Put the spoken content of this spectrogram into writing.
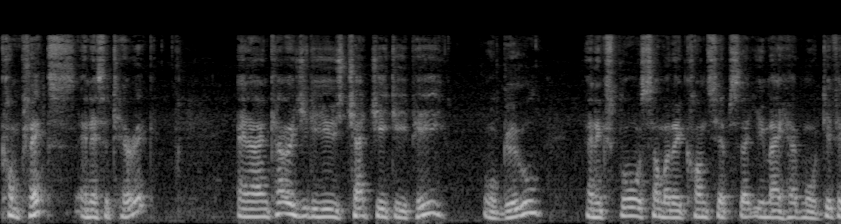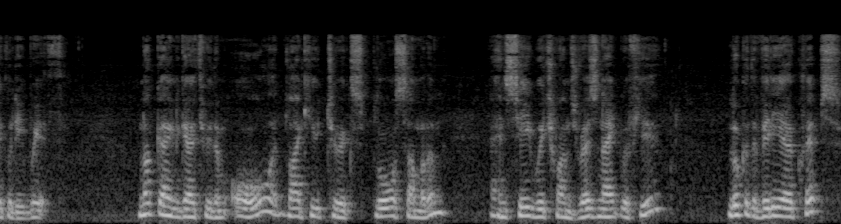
complex and esoteric, and I encourage you to use ChatGTP or Google and explore some of the concepts that you may have more difficulty with. I'm not going to go through them all. I'd like you to explore some of them and see which ones resonate with you. Look at the video clips,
